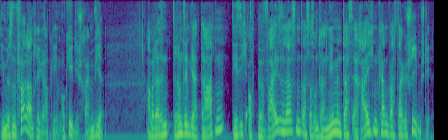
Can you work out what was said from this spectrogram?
Die müssen Förderanträge abgeben. Okay, die schreiben wir. Aber da sind, drin sind ja Daten, die sich auch beweisen lassen, dass das Unternehmen das erreichen kann, was da geschrieben steht.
